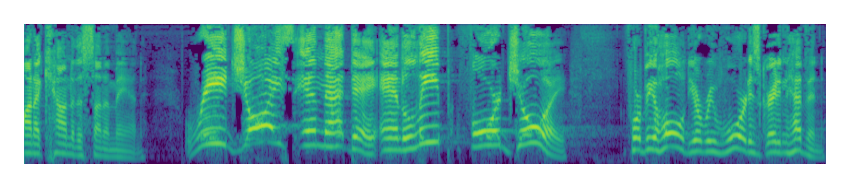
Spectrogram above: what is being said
on account of the Son of Man. Rejoice in that day and leap for joy. For behold, your reward is great in heaven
